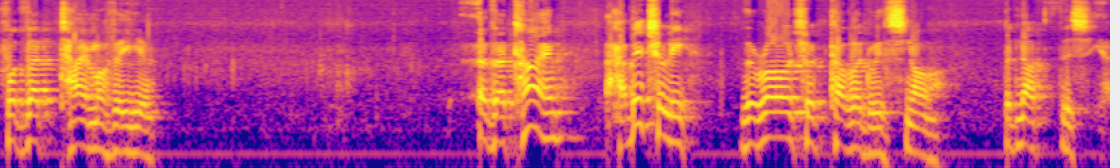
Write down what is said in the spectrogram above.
for that time of the year. At that time, habitually, the roads were covered with snow, but not this year.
